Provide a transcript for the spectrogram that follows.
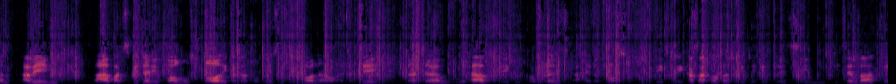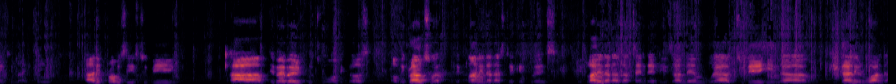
And having uh, participated in almost all ICASA conferences before now, I can say that um, we have a good conference ahead of us. The ICASA conference will be taking place in December 2019, and it promises to be uh, a very, very fruitful one because of the groundswell, the planning that has taken place, planning that has attended this, and um, we are today in um, Kigali, Rwanda,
